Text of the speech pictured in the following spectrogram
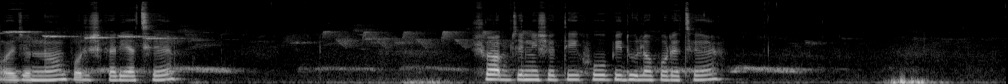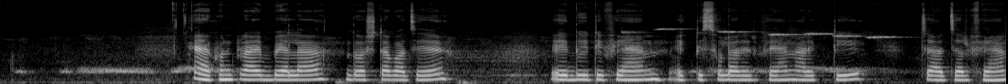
ওই জন্য পরিষ্কারই আছে। সব জিনিসেতেই খুবই ধুলো পড়েছে। এখন প্রায় বেলা দশটা বাজে। এই দুইটি ফ্যান, একটি সোলারের ফ্যান আর একটি চার্জার ফ্যান।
